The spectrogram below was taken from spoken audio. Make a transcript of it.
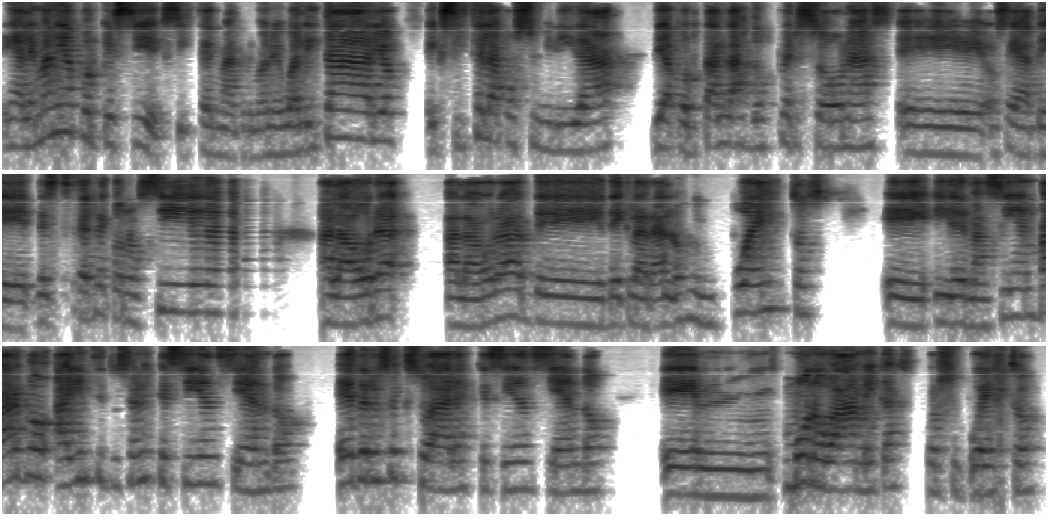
en Alemania, porque sí existe el matrimonio igualitario, existe la posibilidad de aportar las dos personas, o sea, de, de ser reconocida a la hora, a la hora de declarar los impuestos y demás. Sin embargo, hay instituciones que siguen siendo heterosexuales, que siguen siendo eh, monogámicas, por supuesto,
